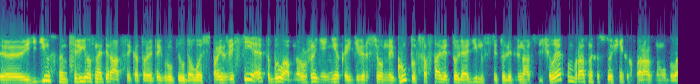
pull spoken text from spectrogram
э, единственным серьезной операцией, которую этой группе удалось произвести, это было обнаружение некой диверсионной группы в составе то ли 11, то ли 12 человек, в разных источниках по-разному было,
